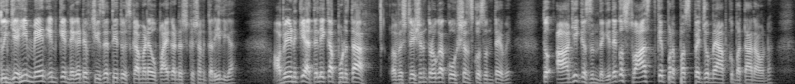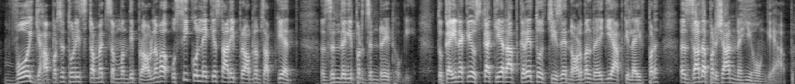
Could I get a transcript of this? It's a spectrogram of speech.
तो यही मेन इनके नेगेटिव चीज़ें थी तो इसका मैंने उपाय का डिस्कशन कर ही लिया। अभी इनके अतली का पूर्णता विश्लेषण करूँगा क्वेश्चंस को सुनते हुए। तो आगे की ज़िंदगी, देखो स्वास्थ्य के पर्पज पे जो मैं आपको बता रहा हूँ ना, वो यहाँ पर से थोड़ी स्टमक संबंधी प्रॉब्लम है, उसी को लेके सारी प्रॉब्लम्स आपके ज़िंदगी पर जनरेट होगी। तो कहीं ना कहीं उसका केयर आप करें तो चीज़ें नॉर्मल रहेगी आपकी लाइफ पर, ज़्यादा परेशान नहीं होंगे आप।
